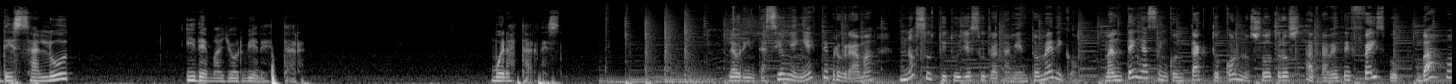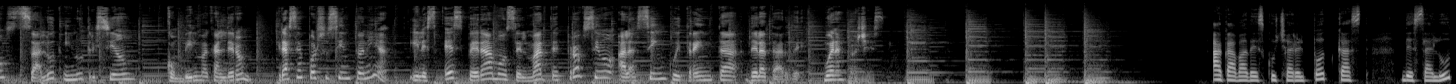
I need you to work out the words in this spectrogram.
de salud y de mayor bienestar. Buenas tardes. La orientación en este programa no sustituye su tratamiento médico. Manténgase en contacto con nosotros a través de Facebook bajo Salud y Nutrición con Vilma Calderón. Gracias por su sintonía y les esperamos el martes próximo a las 5 y 30 de la tarde. Buenas noches. Acaba de escuchar el podcast de Salud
